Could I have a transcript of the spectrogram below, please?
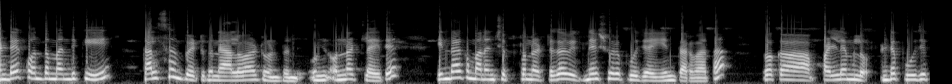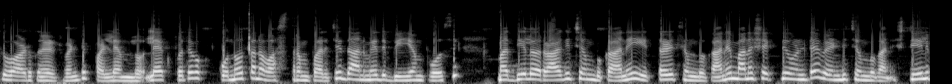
అంటే కొంతమందికి కలసం పెట్టుకునే అలవాటు ఉంటుంది. ఉన్నట్లయితే ఇందాక మనం చెప్పుకున్నట్టుగా విఘ్నేశ్వర పూజ అయిన తర్వాత ఒక పళ్ళెంలో అంటే పూజకి వాడుకునేటువంటి పళ్ళెంలో లేకపోతే ఒక నూతన వస్త్రం పరిచి దాని మీద బియ్యం పోసి మధ్యలో రాగి చెంబు కానీ ఇత్తడి చెంబు కానీ మన శక్తి ఉంటే వెండి చెంబు కానీ స్టీల్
